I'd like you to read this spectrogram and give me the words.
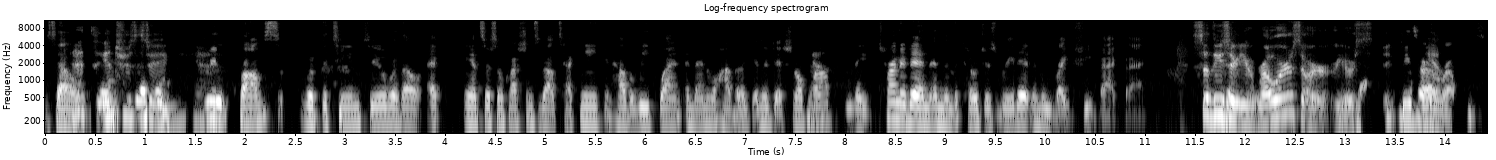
So it's interesting. Yeah. Read prompts with the team too, where they'll answer some questions about technique and how the week went, and then we'll have like an additional prompt. Yeah. they turn it in, and then the coaches read it, and we write feedback back. So these are your rowers, or your? Yeah, these are yeah. our rowers.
